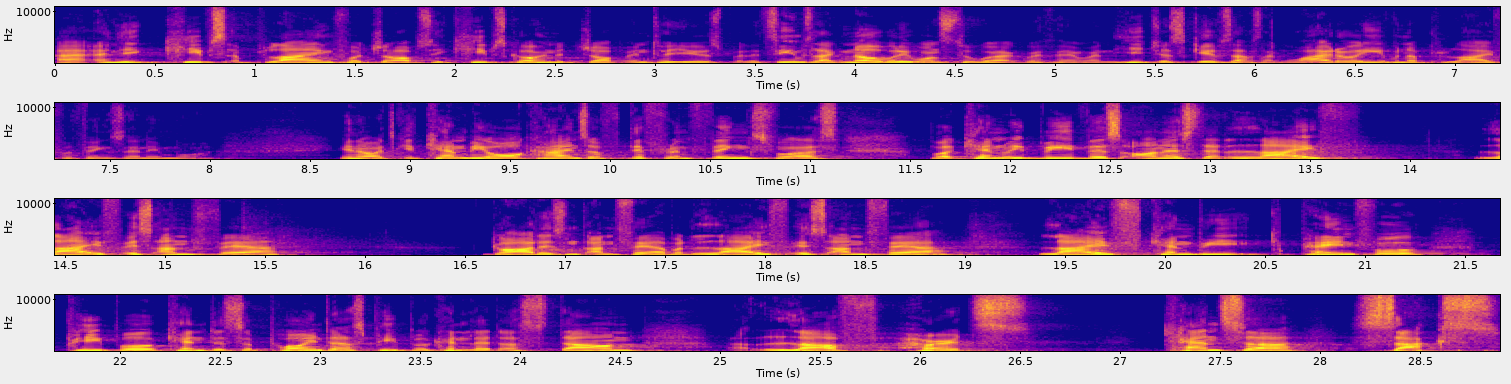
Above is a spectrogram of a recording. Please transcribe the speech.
uh, and he keeps applying for jobs, he keeps going to job interviews, but it seems like nobody wants to work with him and he just gives up. It's like, why do I even apply for things anymore? You know, it, it can be all kinds of different things for us, but can we be this honest that life, life is unfair? God isn't unfair, but life is unfair. Life can be painful. People can disappoint us. People can let us down. Love hurts. Cancer sucks.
